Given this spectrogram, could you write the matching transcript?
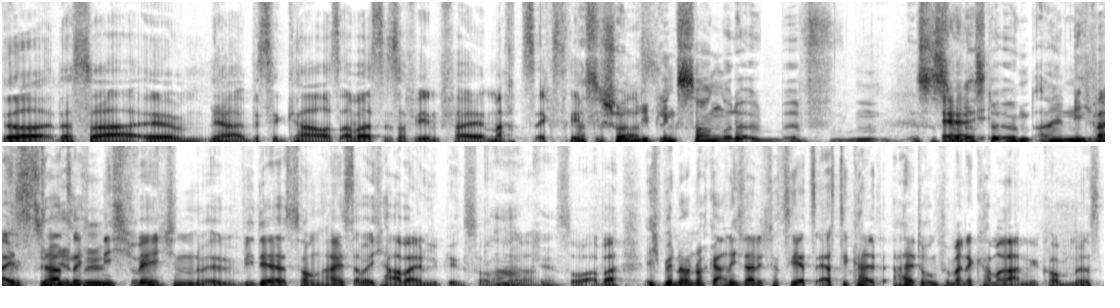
ja, das war ähm, ja ein bisschen Chaos, aber es ist auf jeden Fall, macht es extrem Hast du schon einen. Lieblingssong oder äh, ist es so, Äh, dass du irgendeinen Ich weiß tatsächlich willst, nicht, oder? welchen, äh, wie der Song heißt, aber ich habe einen Lieblingssong. Ah, ja. okay. So, aber ich bin auch noch gar nicht dadurch, dass jetzt erst die Halterung für meine Kamera angekommen ist.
